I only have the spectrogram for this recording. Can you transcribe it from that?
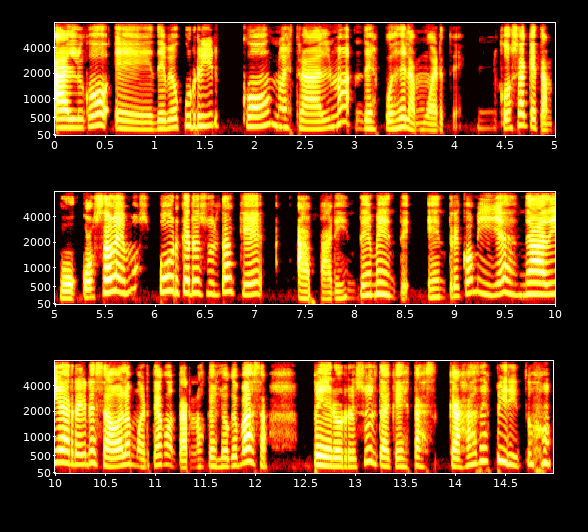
algo eh, debe ocurrir con nuestra alma después de la muerte, cosa que tampoco sabemos porque resulta que aparentemente, entre comillas, nadie ha regresado a la muerte a contarnos qué es lo que pasa, pero resulta que estas cajas de espíritus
